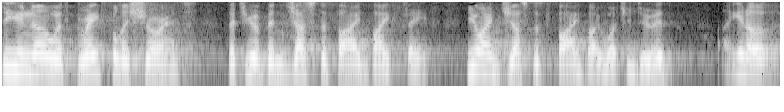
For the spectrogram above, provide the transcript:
Do you know with grateful assurance that you have been justified by faith? You aren't justified by what you do. It, you know,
